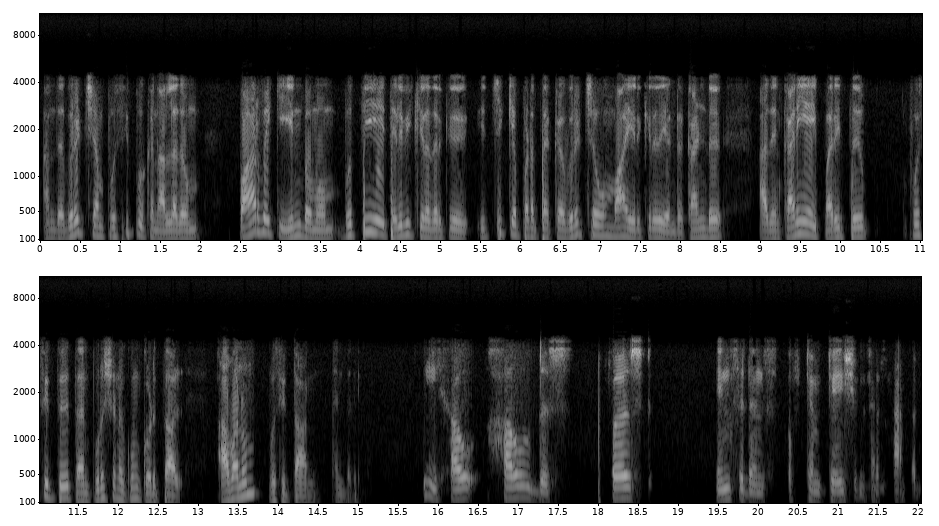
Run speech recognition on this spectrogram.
அந்த விருட்சம் புசிப்புக்கு நல்லதும் பார்வைக்கு இன்பமும் புத்தியை தெளிவிக்கிறதற்கு இச்சிக்கப்படத்தக்க விருட்சமுமாய் இருக்கிறது என்று கண்டு அதன் கனியை பறித்து புசித்து தன் புருஷனுக்கும் கொடுத்தாள். அவனும் புசித்தான் என்பது. See how how this first incidence of temptation has happened.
